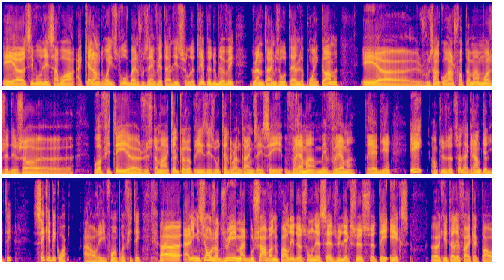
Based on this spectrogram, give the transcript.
Et euh, si vous voulez savoir à quel endroit il se trouve, ben, je vous invite à aller sur le www.grandtimeshotel.com. Et euh, je vous encourage fortement. Moi, j'ai déjà euh, profité euh, justement à quelques reprises des hôtels Grand Times et c'est vraiment, mais vraiment très bien. Et en plus de ça, la grande qualité, c'est québécois. Alors, il faut en profiter. Euh, à l'émission aujourd'hui, Marc Bouchard va nous parler de son essai du Lexus TX euh, qui est allé faire quelque part,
